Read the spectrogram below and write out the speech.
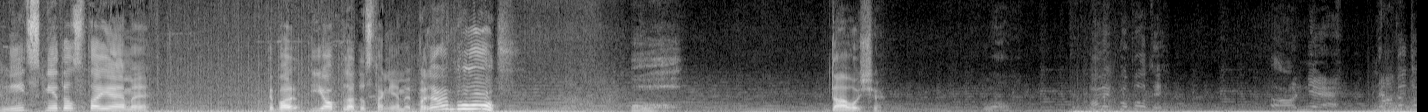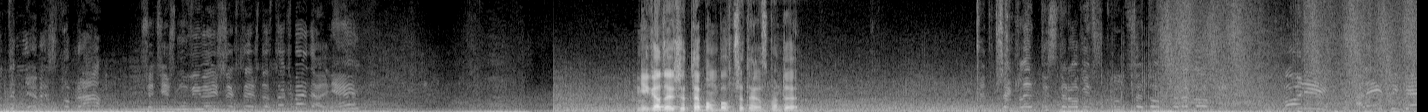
Nic nie dostajemy. Chyba Jopla dostaniemy. Brawo! Dało się. Nie gadaj, że te bombowce teraz będę... Ten przeklęty sterowiec wkrótce dotrze na lądy! Boli! Ale jeśli nie...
